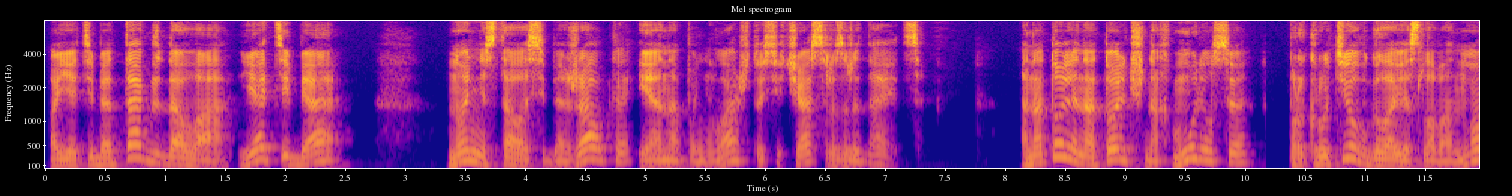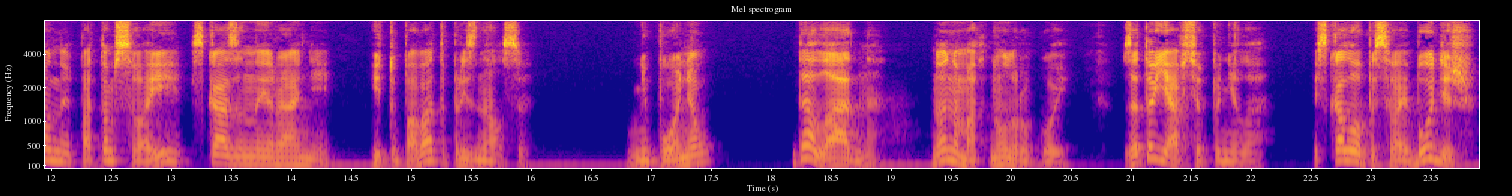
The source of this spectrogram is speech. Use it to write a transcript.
А я тебя так ждала. Я тебя...» Но не стало себя жалко, и она поняла, что сейчас разрыдается. Анатолий Анатольевич нахмурился, прокрутил в голове слова Нонны, потом свои, сказанные ранее, и туповато признался. Не понял? Да ладно. Нона махнул рукой. Зато я все поняла. Эскалопы свои будешь?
